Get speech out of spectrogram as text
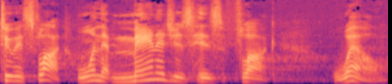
to his flock, one that manages his flock well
